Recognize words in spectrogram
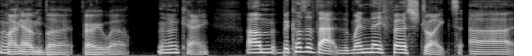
I remember it very well. Okay. Um, because of that, when they first striked, uh,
